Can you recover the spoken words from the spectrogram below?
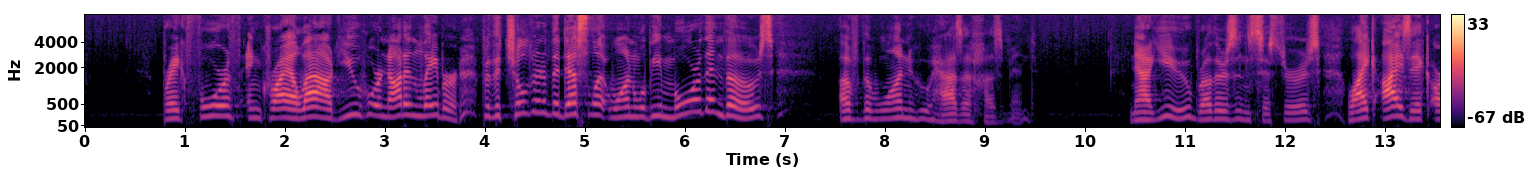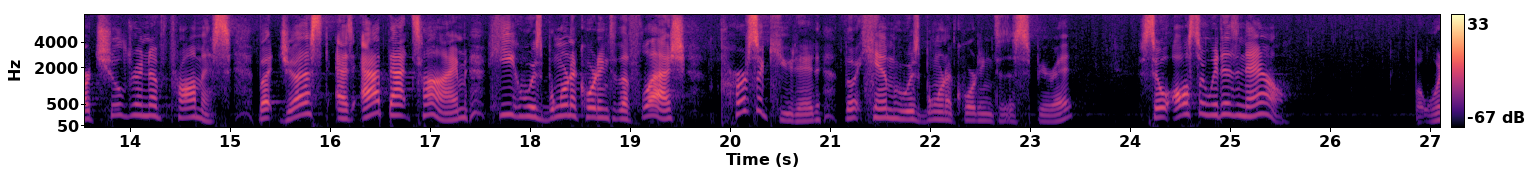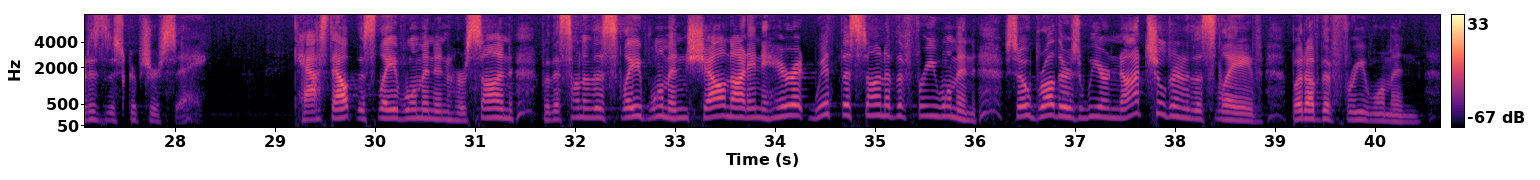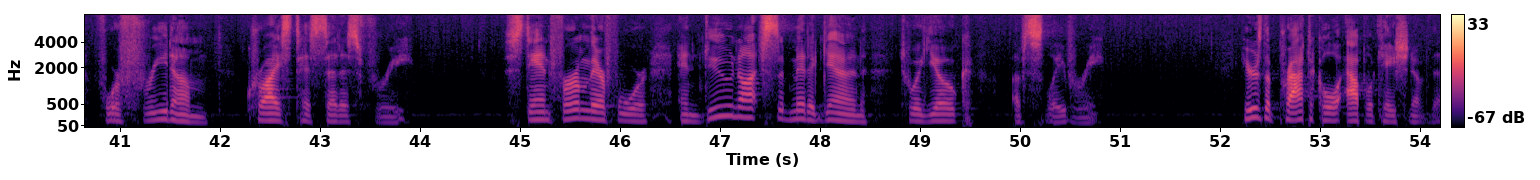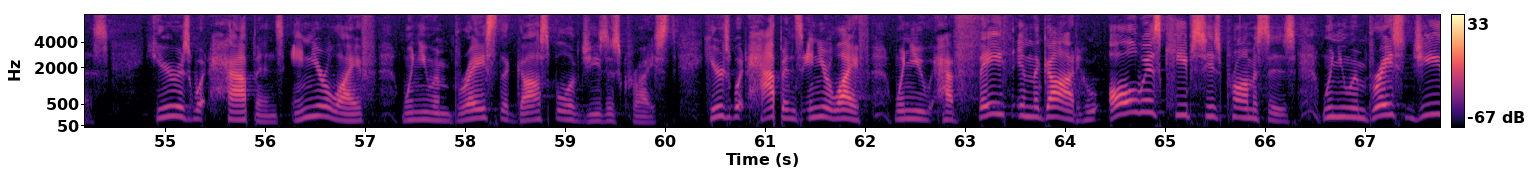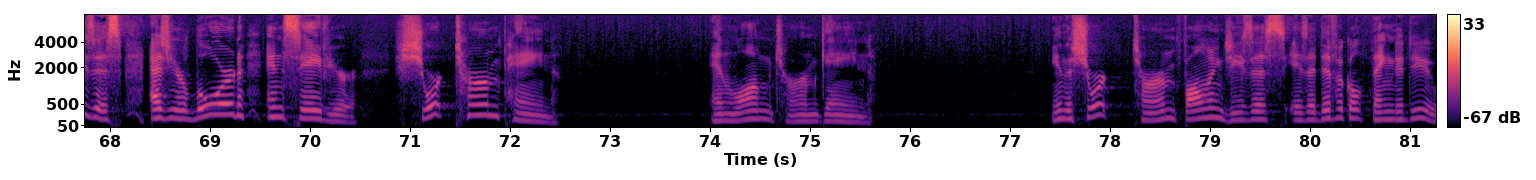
Break forth and cry aloud, you who are not in labor, for the children of the desolate one will be more than those of the one who has a husband. Now, you, brothers and sisters, like Isaac, are children of promise. But just as at that time he who was born according to the flesh persecuted the, him who was born according to the Spirit, so also it is now. But what does the scripture say? Cast out the slave woman and her son, for the son of the slave woman shall not inherit with the son of the free woman. So, brothers, we are not children of the slave, but of the free woman. For freedom Christ has set us free. Stand firm, therefore, and do not submit again to a yoke of slavery. Here's the practical application of this. Here is what happens in your life when you embrace the gospel of Jesus Christ. Here's what happens in your life when you have faith in the God who always keeps his promises, when you embrace Jesus as your Lord and Savior. Short term pain and long term gain. In the short term, following Jesus is a difficult thing to do.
